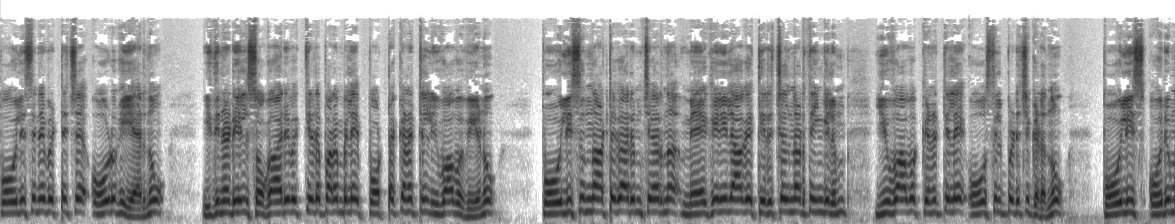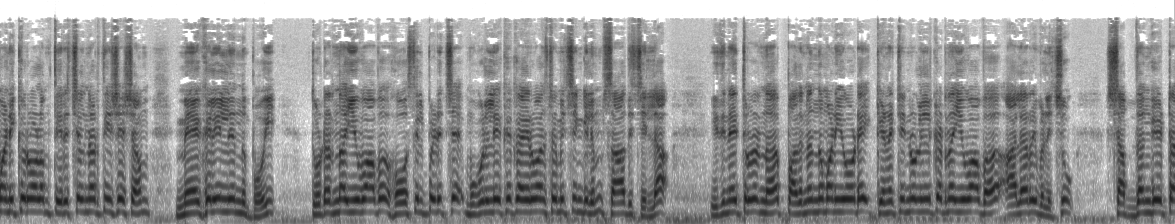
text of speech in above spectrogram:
പോലീസിനെ വെട്ടിച്ച് ഓടുകയായിരുന്നു. ഇതിനിടയിൽ സ്വകാര്യ വ്യക്തിയുടെ പറമ്പിലെ പൊട്ടക്കിണറ്റിൽ യുവാവ് വീണു. പോലീസും നാട്ടുകാരും ചേർന്ന് മേഖലയിലാകെ തിരച്ചിൽ നടത്തിയെങ്കിലും യുവാവ് കിണറ്റിലെ ഓസിൽ പിടിച്ചു കിടന്നു. പോലീസ് ഒരു മണിക്കൂറോളം തിരച്ചിൽ നടത്തിയ ശേഷം മേഖലയിൽ നിന്ന് പോയി. തുടർന്ന് യുവാവ് ഹോസിൽ പിടിച്ച് മുകളിലേക്ക് കയറുവാൻ ശ്രമിച്ചെങ്കിലും സാധിച്ചില്ല. ഇതിനെ തുടർന്ന് പതിനൊന്ന് മണിയോടെ കിണറ്റിനുള്ളിൽ കിടന്ന യുവാവ് അലറി വിളിച്ചു. ശബ്ദം കേട്ട്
